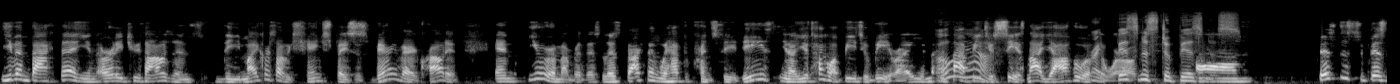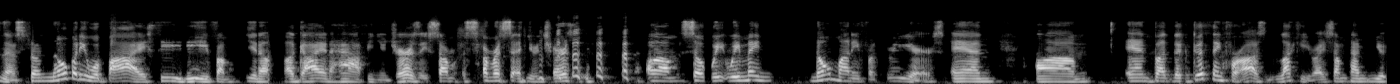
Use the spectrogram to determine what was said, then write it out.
even back then in the early 2000s the microsoft exchange space is very very crowded. And you remember this Liz back then we have to print cds you know you're talking about b2b right? It's oh, not yeah. b2c it's not yahoo of right. the world. business to business. Um, business to business. So nobody will buy cd from you know a guy and a half in new jersey somerset new jersey. Um, so we, we made no money for three years. And um, and but the good thing for us lucky right? Sometimes you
